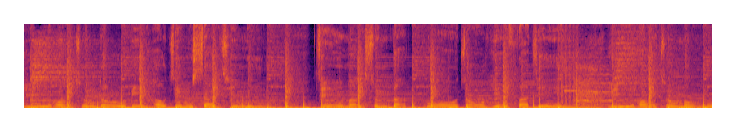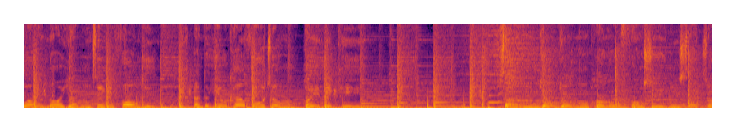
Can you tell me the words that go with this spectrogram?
如何从道别后消失前面？这晚瞬不。昨夜发展，如何从梦话内认证谎言？难道要靠苦中去觅甜？怎样拥抱方算实在？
